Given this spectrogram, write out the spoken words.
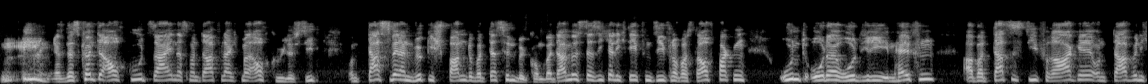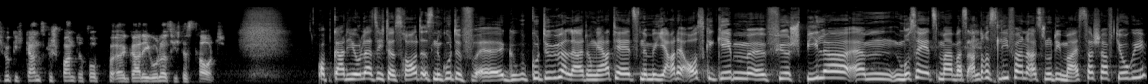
Also das könnte auch gut sein, dass man da vielleicht mal auch Grealish sieht. Und das wäre dann wirklich spannend, ob er das hinbekommt. Weil da müsste er sicherlich defensiv noch was draufpacken und oder Rodri ihm helfen. Aber das ist die Frage und da bin ich wirklich ganz gespannt, ob äh, Guardiola sich das traut. Ob Guardiola sich das traut, ist eine gute, äh, gute Überleitung. Er hat ja jetzt eine Milliarde ausgegeben äh, für Spieler. Ähm, muss er jetzt mal was anderes liefern als nur die Meisterschaft, Yogi?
